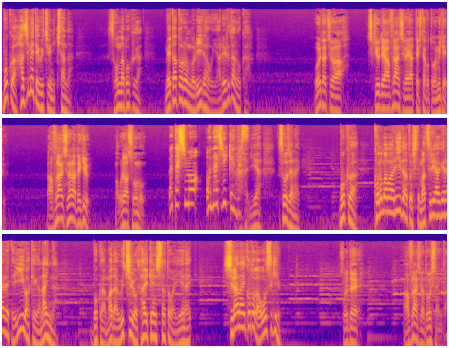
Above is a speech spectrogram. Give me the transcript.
僕は初めて宇宙に来たんだ。そんな僕がメタトロンのリーダーをやれるだろうか。俺たちは地球でアフランシがやってきたことを見ている。アフランシならできる、まあ、俺はそう思う。私も同じ意見です。いやそうじゃない。僕はこのままリーダーとして祭り上げられていいわけがないんだ。僕はまだ宇宙を体験したとは言えない。知らないことが多すぎる。それでアフランシはどうしたいんだ？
